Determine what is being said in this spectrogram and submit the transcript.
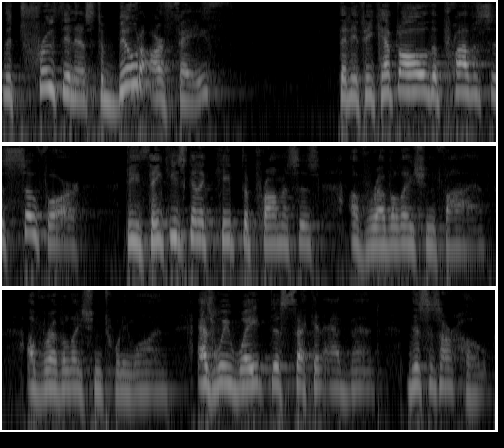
the truth in us to build our faith that if He kept all the promises so far, do you think He's going to keep the promises of Revelation 5, of Revelation 21? As we wait this second advent, this is our hope.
